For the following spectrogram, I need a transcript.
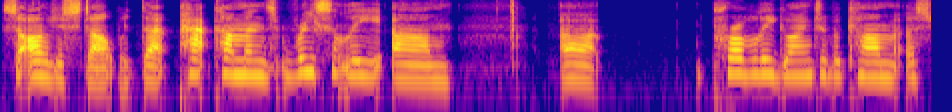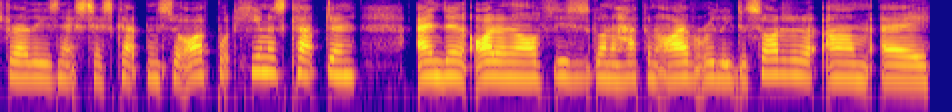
So I'll just start with that. Pat Cummins recently um, uh, probably going to become Australia's next Test captain. So I've put him as captain, and then I don't know if this is going to happen. I haven't really decided um, a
